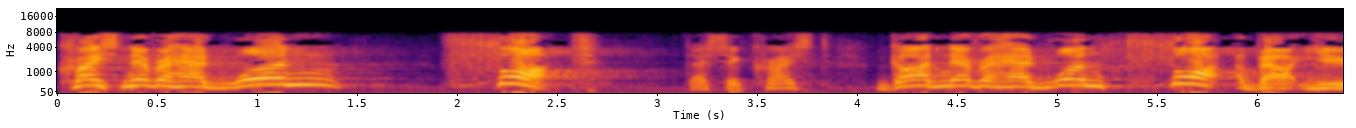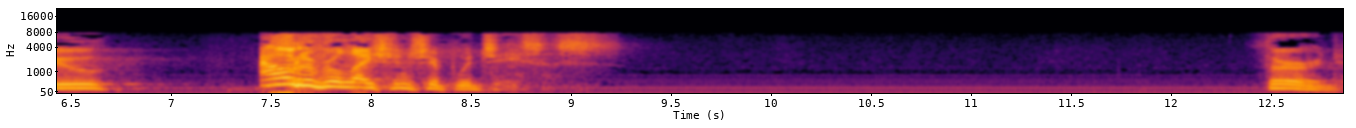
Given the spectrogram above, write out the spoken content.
Christ never had one thought. Did I say Christ? God never had one thought about you out of relationship with Jesus. Third,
